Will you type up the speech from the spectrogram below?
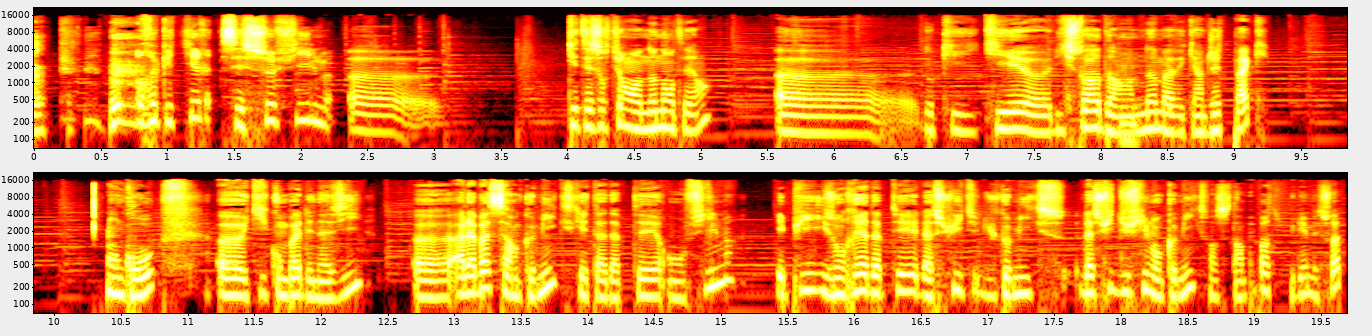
Donc, Rocketeer, c'est ce film euh, qui était sorti en 91, euh, donc qui, qui est euh, l'histoire d'un homme avec un jetpack, en gros, euh, qui combat les nazis. Euh, à la base, c'est un comics qui est adapté en film. Et puis ils ont réadapté la suite du comics, la suite du film en comics. Enfin, c'était un peu particulier, mais soit.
